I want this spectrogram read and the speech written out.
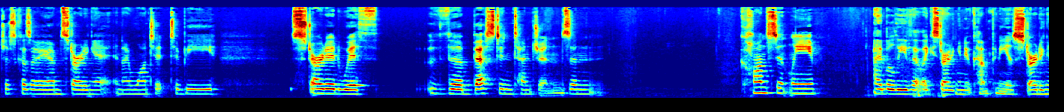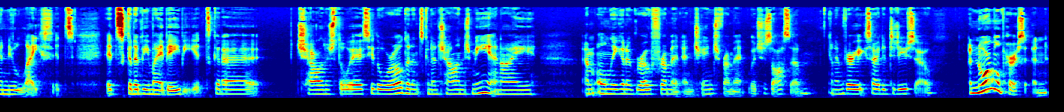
just because I am starting it and I want it to be started with the best intentions and constantly I believe that like starting a new company is starting a new life. It's it's going to be my baby. It's going to challenge the way I see the world and it's going to challenge me and I am only going to grow from it and change from it, which is awesome. And I'm very excited to do so. A normal person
